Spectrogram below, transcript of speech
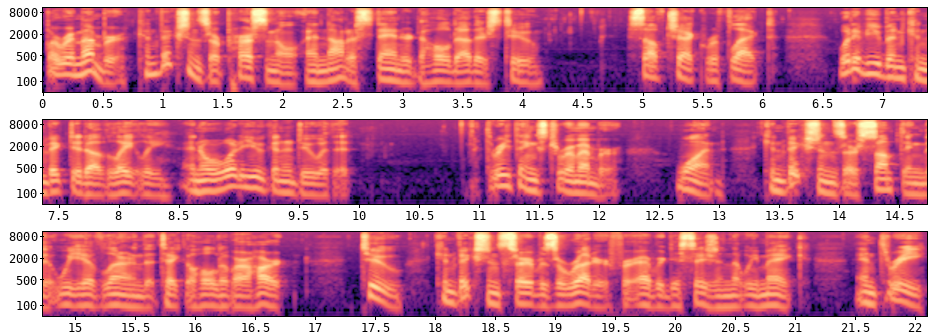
But remember, convictions are personal and not a standard to hold others to. Self check, reflect. What have you been convicted of lately, and what are you going to do with it? Three things to remember. One, convictions are something that we have learned that take a hold of our heart. Two, convictions serve as a rudder for every decision that we make. And three,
